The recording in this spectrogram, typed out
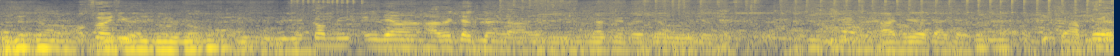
Vous êtes On peut aller. Comme il est avec quelqu'un là, il a. En direct avec quelqu'un. C'est après,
